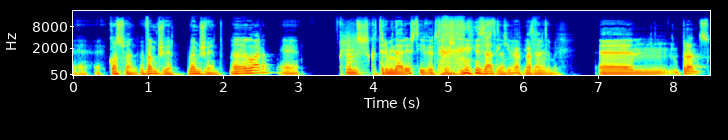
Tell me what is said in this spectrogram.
é, é, consoante. Vamos ver, vamos vendo. Agora é... Vamos terminar este e ver depois como exatamente, aqui vai para exatamente. Um, pronto,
